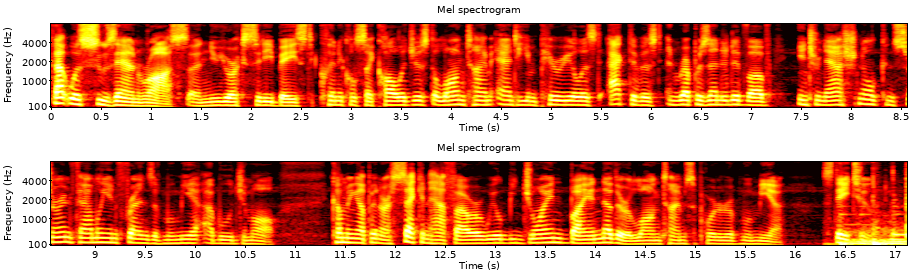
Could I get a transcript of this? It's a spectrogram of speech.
That was Suzanne Ross, a New York City based clinical psychologist, a longtime anti imperialist activist, and representative of International Concerned Family and Friends of Mumia Abu Jamal. Coming up in our second half hour, we'll be joined by another longtime supporter of Mumia. Stay tuned.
